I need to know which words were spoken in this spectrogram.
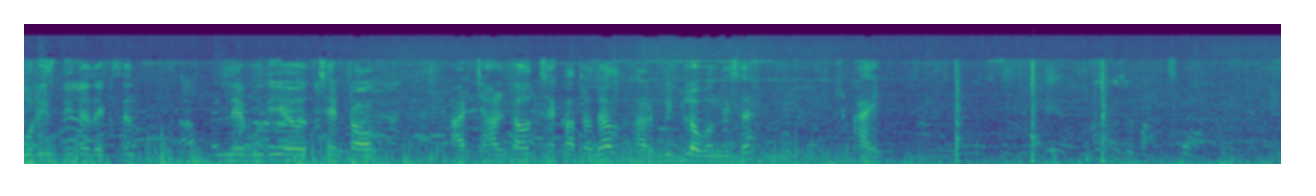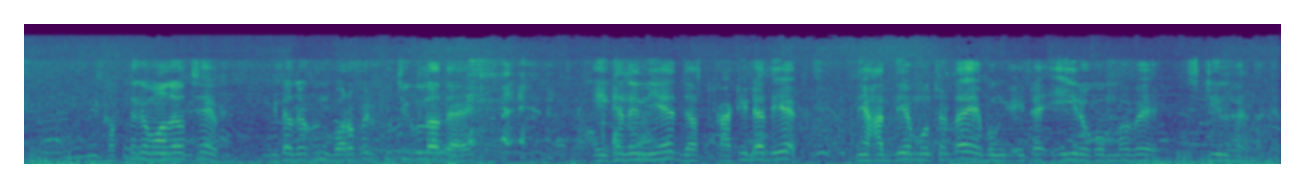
মরিচ দিতে দেখছেন। লেবু দিয়ে হচ্ছে টক। আর ঝালটা হচ্ছে কাঁচা ঝাল আর বিট লবণ দিছে। খাই। সব থেকে মজা হচ্ছে, এটা যখন বরফের কুচিগুলা দেয়, এইখানে নিয়ে জাস্ট কাঠিটা দিয়ে, নিয়ে হাত দিয়ে মোচড় দেয় এবং এটা এই এইরকমভাবে স্টিল হয়ে থাকে।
